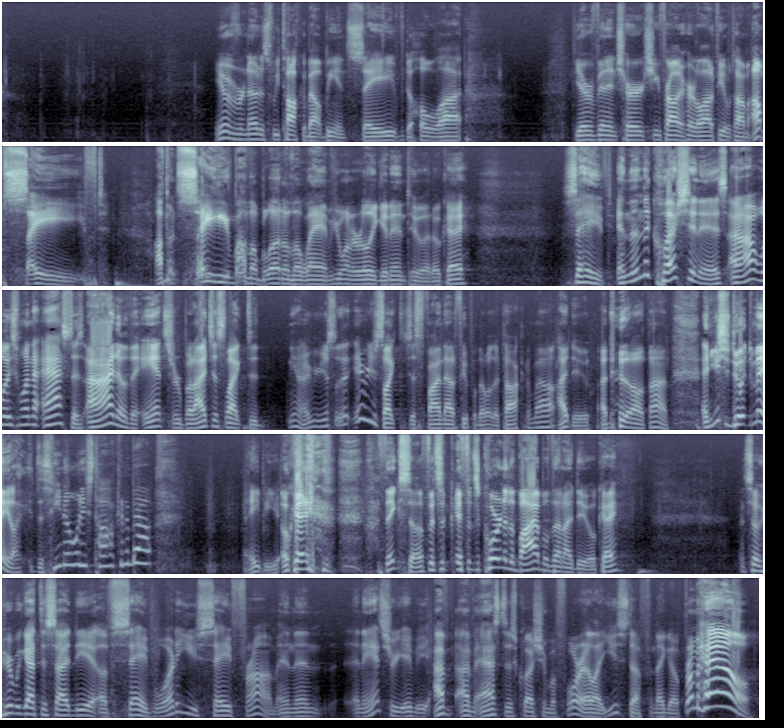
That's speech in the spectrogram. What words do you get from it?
You ever notice we talk about being saved a whole lot? You ever been in church, you probably heard a lot of people talking I'm saved. I've been saved by the blood of the Lamb. If you want to really get into it, okay? Saved. And then the question is, and I always want to ask this, I know the answer, but I just like to, you know, you just, you just like to just find out if people know what they're talking about. I do. I do that all the time. And you should do it to me. Like, does he know what he's talking about? Maybe. Okay. I think so. If it's, if it's according to the Bible, then I do, okay? And so here we got this idea of saved. What are you saved from? And then an answer. I've, I've asked this question before at like you stuff, and they go, From hell!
